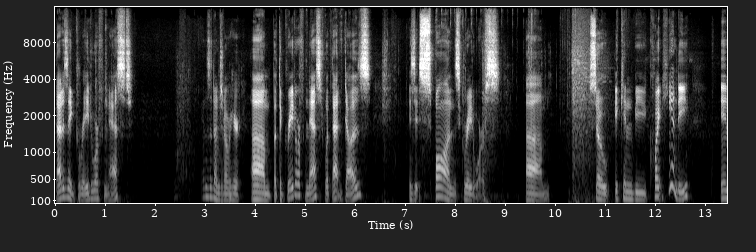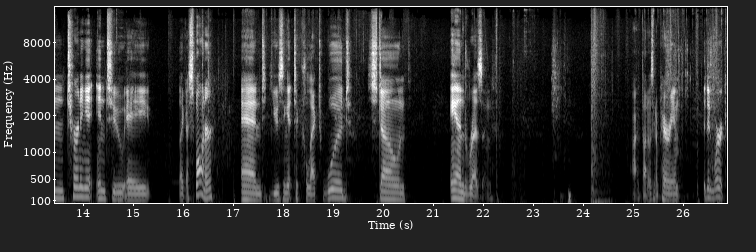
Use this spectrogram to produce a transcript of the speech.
that is a Grey Dwarf nest. Ends the dungeon over here. Um, but the Grey Dwarf nest, what that does is it spawns Grey Dwarfs. Um, so it can be quite handy in turning it into a like a spawner and using it to collect wood, stone, and resin. I thought it was to parry him. It didn't work.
